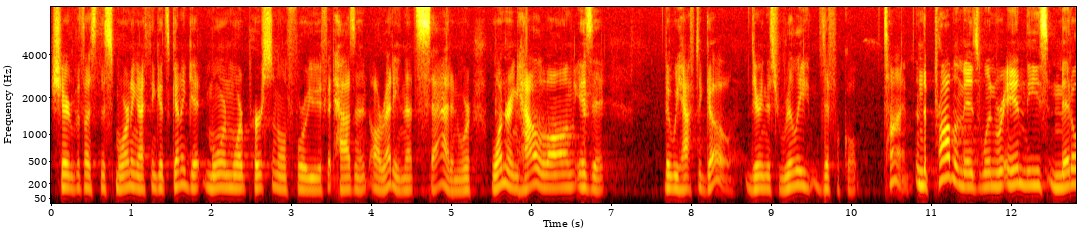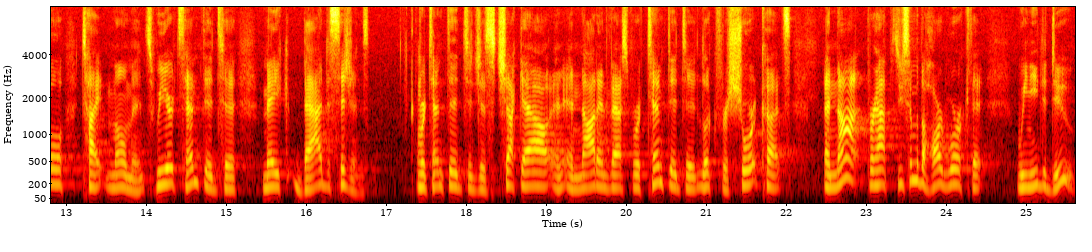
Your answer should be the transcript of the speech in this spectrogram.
shared with us this morning, I think it's going to get more and more personal for you if it hasn't already, and that's sad. And we're wondering how long is it that we have to go during this really difficult time. And the problem is when we're in these middle type moments, we are tempted to make bad decisions. We're tempted to just check out and, and not invest. We're tempted to look for shortcuts and not perhaps do some of the hard work that we need to do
